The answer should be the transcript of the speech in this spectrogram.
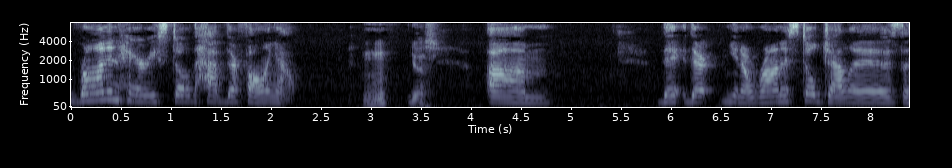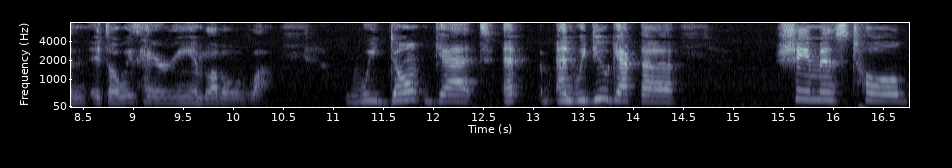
Ron and Harry still have their falling out? Mm-hmm. Yes. um they they're you know ron is still jealous and it's always harry and blah blah blah blah we don't get and, and we do get the Seamus told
